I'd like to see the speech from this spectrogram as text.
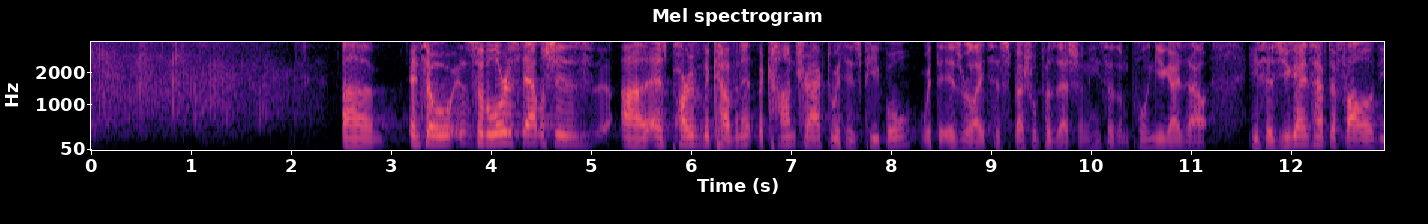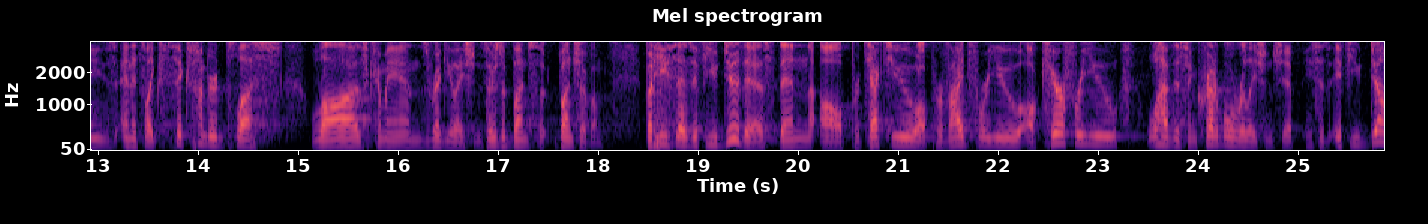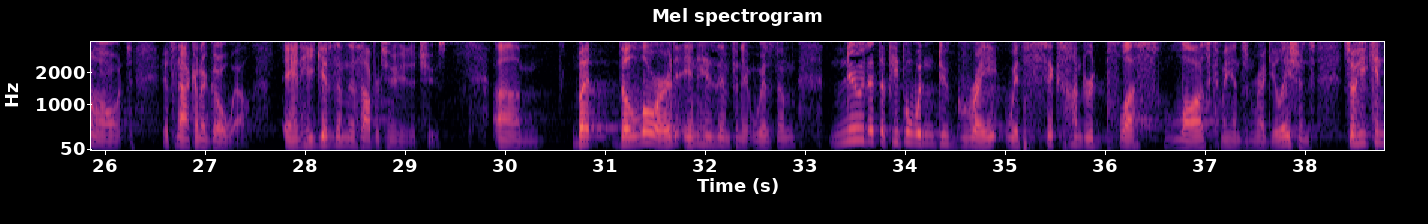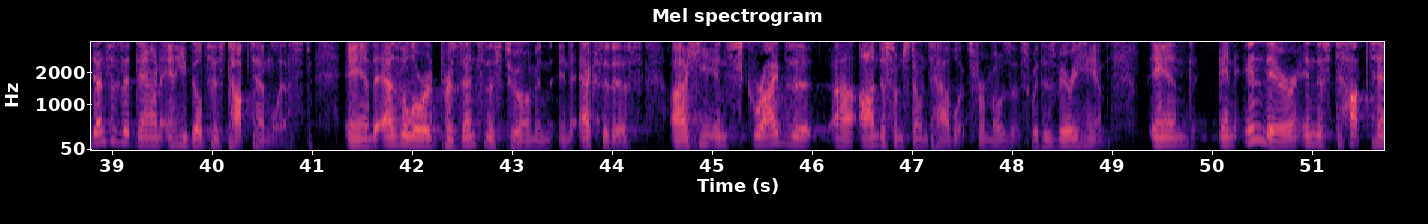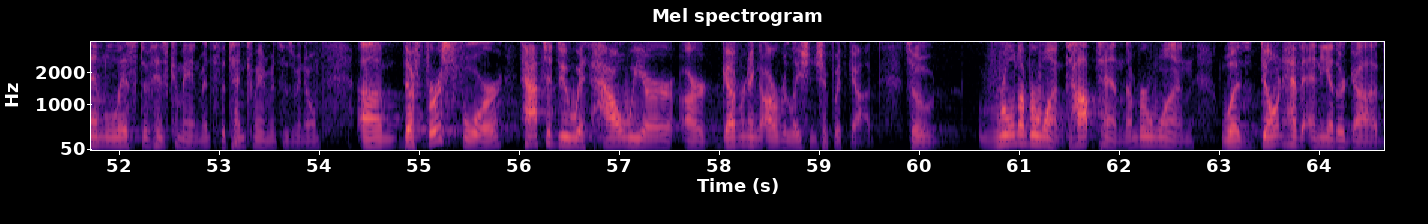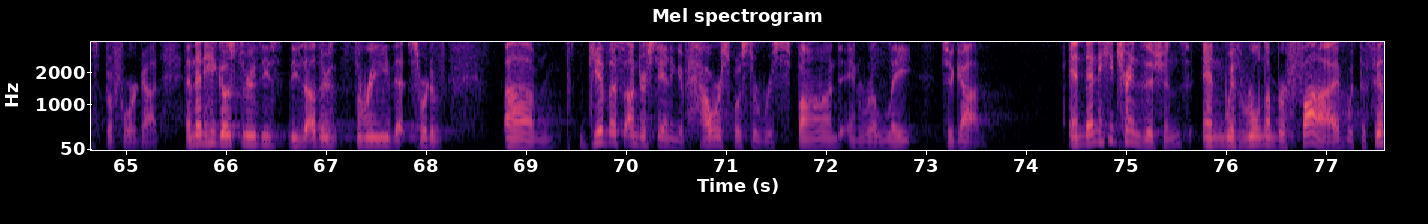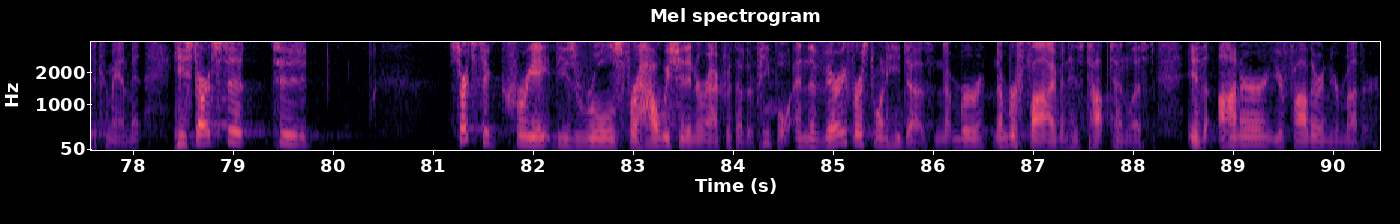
Um, and so, so the Lord establishes uh, as part of the covenant the contract with his people, with the Israelites, his special possession. He says, I'm pulling you guys out. He says, You guys have to follow these, and it's like 600 plus laws, commands, regulations. There's a bunch, bunch of them. But he says, If you do this, then I'll protect you, I'll provide for you, I'll care for you, we'll have this incredible relationship. He says, If you don't, it's not going to go well. And he gives them this opportunity to choose. Um, but the Lord, in his infinite wisdom, knew that the people wouldn't do great with 600 plus laws, commands, and regulations. So he condenses it down and he builds his top 10 list. And as the Lord presents this to him in, in Exodus, uh, he inscribes it uh, onto some stone tablets for Moses with his very hand. And, and in there, in this top 10 list of his commandments, the 10 commandments as we know them, um, the first four have to do with how we are, are governing our relationship with God. So rule number one, top 10, number one was don't have any other gods before God. And then he goes through these, these other three that sort of um, give us understanding of how we're supposed to respond and relate to God. And then he transitions, and with rule number five, with the fifth commandment, he starts to, to starts to create these rules for how we should interact with other people. And the very first one he does, number, number five in his top 10 list, is honor your father and your mother.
